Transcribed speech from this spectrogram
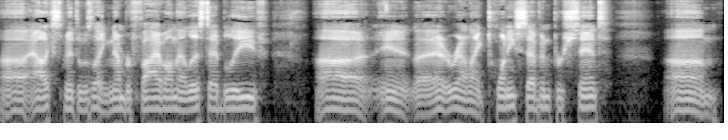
Uh, Alex Smith was like number five on that list, I believe, uh, and uh, around like 27%. Um,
